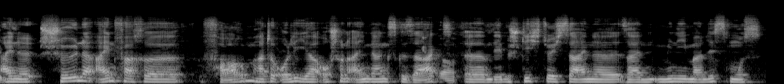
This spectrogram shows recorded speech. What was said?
eine schöne, einfache Form, hatte Olli ja auch schon eingangs gesagt. Genau. Äh, der besticht durch seine, seinen Minimalismus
